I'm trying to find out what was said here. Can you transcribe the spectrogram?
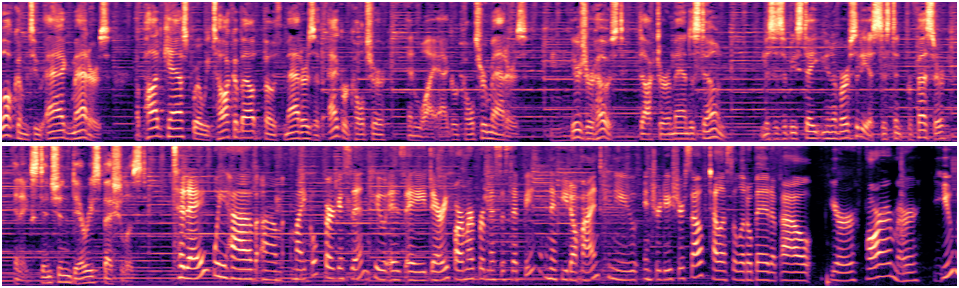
Welcome to Ag Matters, a podcast where we talk about both matters of agriculture and why agriculture matters. Here's your host, Dr. Amanda Stone, Mississippi State University Assistant Professor and Extension Dairy Specialist. Today we have um, Michael Ferguson, who is a dairy farmer from Mississippi. And if you don't mind, can you introduce yourself? Tell us a little bit about your farm or you?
